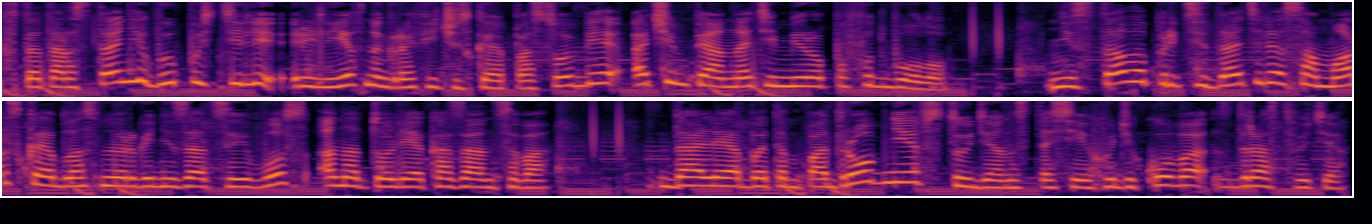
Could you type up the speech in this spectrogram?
В Татарстане выпустили рельефно-графическое пособие о чемпионате мира по футболу. Не стало председателя Самарской областной организации ВОЗ Анатолия Казанцева. Далее об этом подробнее в студии Анастасия Худякова. Здравствуйте.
